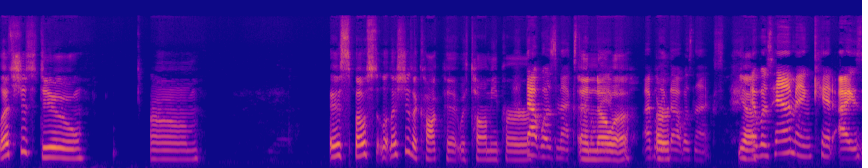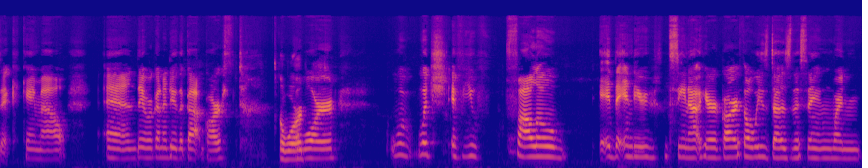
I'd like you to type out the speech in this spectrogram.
let's just do. Um, It was supposed to. Let's do the cockpit with Tommy Per That was next. I and believe. Noah. I believe or- that was next. Yeah. It was him and Kid Isaac came out, and they were gonna do the Got Garth award. award, which if you follow the indie scene out here, Garth always does this thing when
